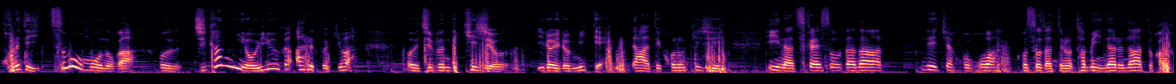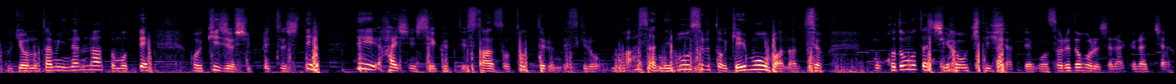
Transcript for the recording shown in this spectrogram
これでいつも思うのが、時間に余裕があるときは、自分で記事をいろいろ見て、ああで、この記事いいな、使えそうだな、で、じゃあここは子育てのためになるなとか、副業のためになるなと思って、こういう記事を執筆して、で、配信していくっていうスタンスを取ってるんですけど、もう朝寝坊するとゲームオーバーなんですよ。もう子供たちが起きてきちゃって、もうそれどころじゃなくなっちゃう。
